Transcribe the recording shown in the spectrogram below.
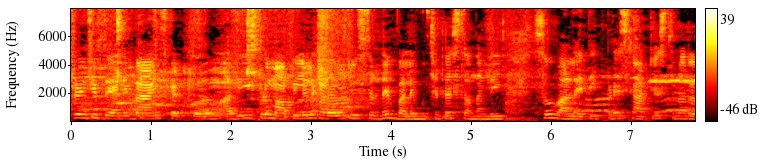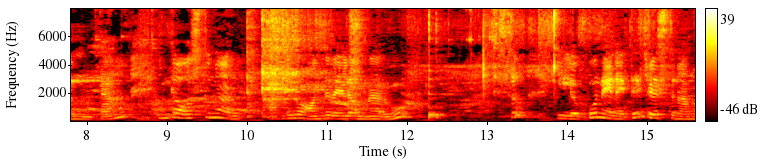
ఫ్రెండ్షిప్ డే అని బ్యాంక్స్ కట్టుకోవడం అది ఇప్పుడు మా పిల్లల హడావిడి చూస్తుంటే భలే ముచ్చటేస్తుందండి. సో వాళ్ళైతే ఇప్పుడే స్టార్ట్ చేస్తున్నారు అనమాట ఇంకా వస్తున్నారు. అందరూ ఆన్ ద వేలో ఉన్నారు. సో ఈలోపు నేనైతే చేస్తున్నాను.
